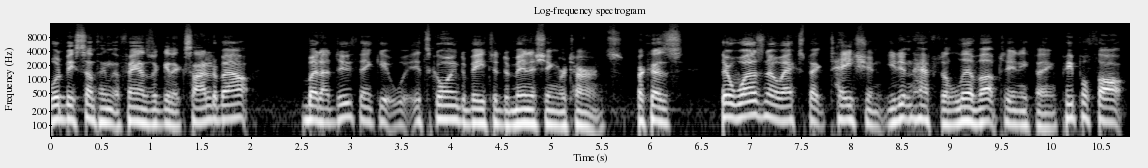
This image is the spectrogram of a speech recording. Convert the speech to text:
would be something that fans would get excited about. But I do think it it's going to be to diminishing returns because there was no expectation. You didn't have to live up to anything. People thought,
